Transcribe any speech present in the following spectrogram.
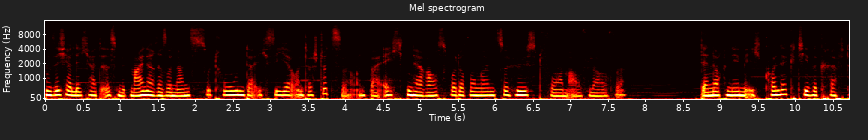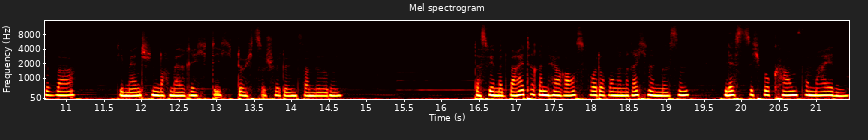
Und sicherlich hat es mit meiner Resonanz zu tun, da ich sie ja unterstütze und bei echten Herausforderungen zur Höchstform auflaufe. Dennoch nehme ich kollektive Kräfte wahr, die Menschen nochmal richtig durchzuschütteln vermögen. Dass wir mit weiteren Herausforderungen rechnen müssen, lässt sich wohl kaum vermeiden.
